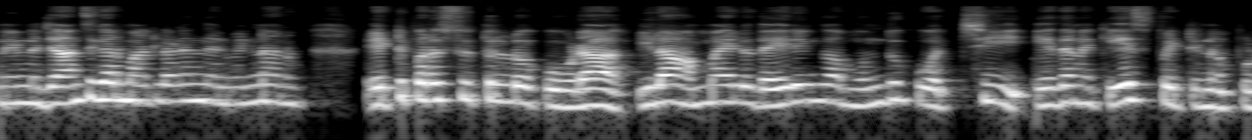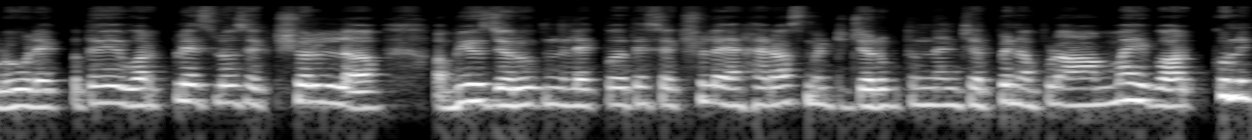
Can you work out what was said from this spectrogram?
నిన్న ఝాన్సీ గారు మాట్లాడింది నేను విన్నాను. ఎట్టి పరిస్థితుల్లో కూడా ఇలా అమ్మాయిలు ధైర్యంగా ముందుకు వచ్చి ఏదైనా కేసు పెట్టినప్పుడు లేకపోతే వర్క్ ప్లేస్లో సెక్షువల్ అబ్యూస్ జరుగుతుంది లేకపోతే సెక్షువల్ హెరాస్మెంట్ జరుగుతుంది అని చెప్పినప్పుడు ఆ అమ్మాయి వర్క్ని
